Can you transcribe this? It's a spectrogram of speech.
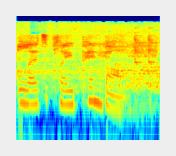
Let's play pinball.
